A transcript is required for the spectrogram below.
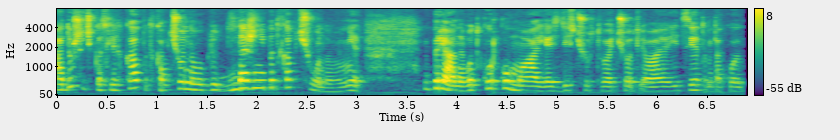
а душечка слегка подкопченого блюда. Даже не подкопченого, нет. Пряная, вот куркума я здесь чувствую отчетливо, и цветом такой,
